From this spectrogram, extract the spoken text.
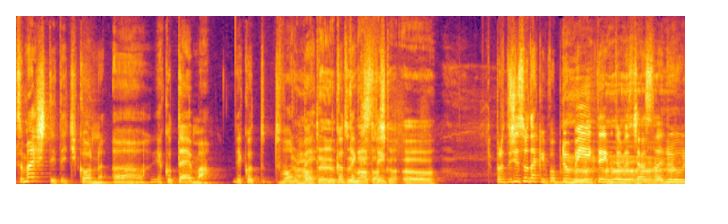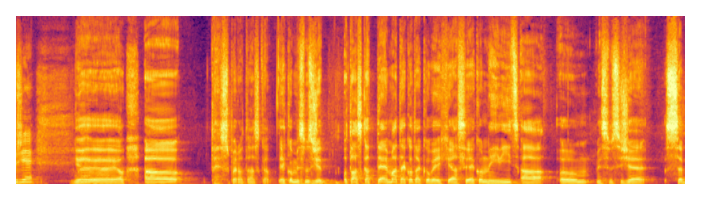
co máš ty teďkon uh, jako téma, jako tvorby, Aha, to je jako texty? otázka. Uh, Protože jsou taky v období, který to třeba sleduju, že jo, jo, jo. Uh, to je super otázka. Jako myslím si, že otázka témat jako takových je asi jako nejvíc a um, myslím si, že se,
